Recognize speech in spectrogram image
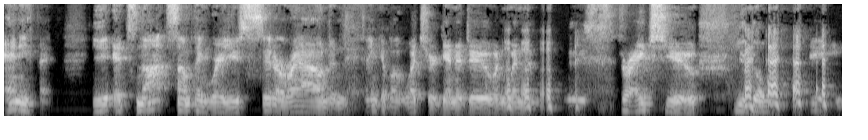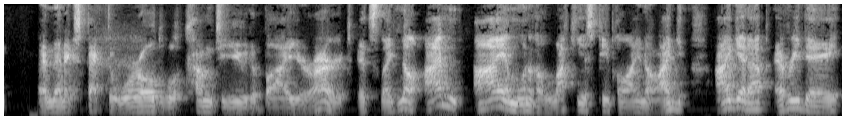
anything. You, it's not something where you sit around and think about what you're going to do, and when the news strikes you, you go and then expect the world will come to you to buy your art. It's like no, I'm I am one of the luckiest people I know. I I get up every day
